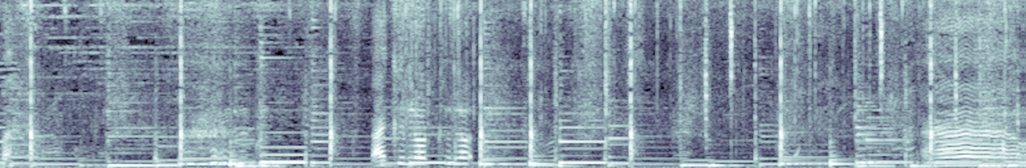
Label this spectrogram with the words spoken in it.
ไปไปขึ้นรถขึ้นรถ อ้าว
